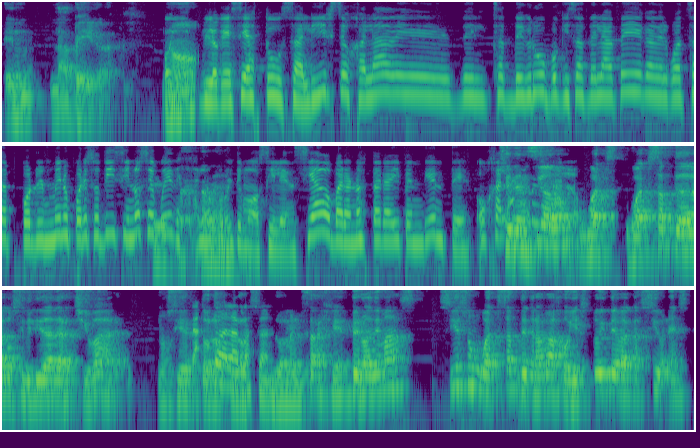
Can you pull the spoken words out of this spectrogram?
en la pega. ¿no? lo que decías tú, salirse ojalá de, del chat de grupo, quizás de la pega, del WhatsApp, por lo menos por eso, si no se puede dejarlo por último silenciado para no estar ahí pendiente. Ojalá. Silenciado, WhatsApp te da la posibilidad de archivar, ¿no es cierto? Toda la razón. los mensajes, pero además si es un WhatsApp de trabajo y estoy de vacaciones,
